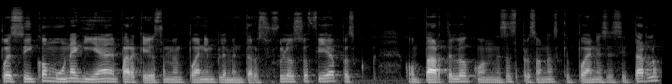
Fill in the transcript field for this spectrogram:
pues sí, como una guía para que ellos también puedan implementar su filosofía, pues compártelo con esas personas que puedan necesitarlo.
